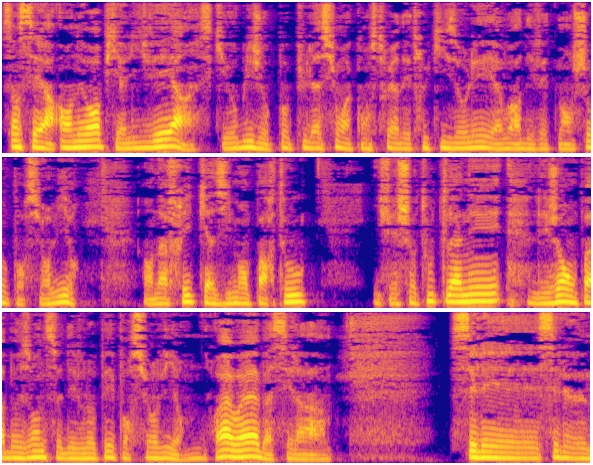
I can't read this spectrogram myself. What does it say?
Sincère, en Europe, il y a l'hiver, ce qui oblige aux populations à construire des trucs isolés et avoir des vêtements chauds pour survivre. En Afrique, quasiment partout, il fait chaud toute l'année, les gens ont pas besoin de se développer pour survivre. Ouais, ouais, bah c'est la, c'est les, c'est le,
